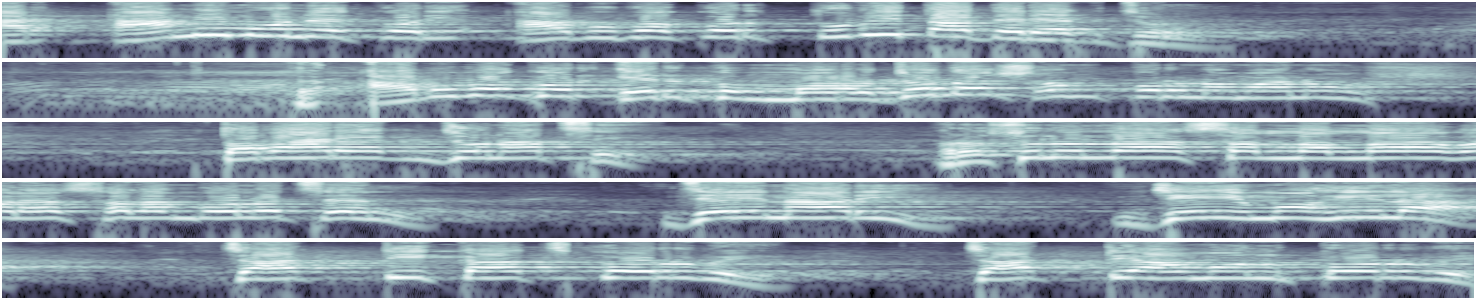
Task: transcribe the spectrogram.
আর আমি মনে করি আবু বকর, তুমি তাদের একজন। আবু বকর এরকম মর্যাদা সম্পন্ন মানুষ তোমার একজন আছে। রসুল্লাহ সাল্লাহ সাল্লাম বলেছেন যে নারী, যেই মহিলা চারটি কাজ করবে চারটি আমল করবে।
